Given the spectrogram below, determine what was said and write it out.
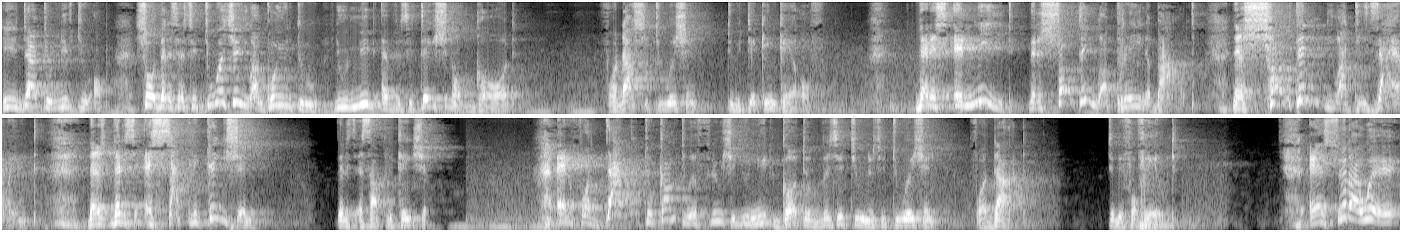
He is there to lift you up. So there is a situation you are going through. You need a visitation of god for that situation to be taken care of. There is a need. There is something you are praying about. There is something you are desiring. There is, there is a supplication. There is a supplication. And for that to come to a fruition, you need God to visit you in a situation for that to be fulfilled. And straight away,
